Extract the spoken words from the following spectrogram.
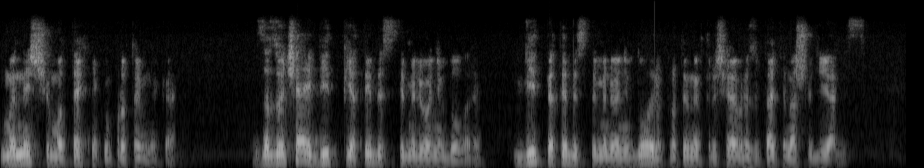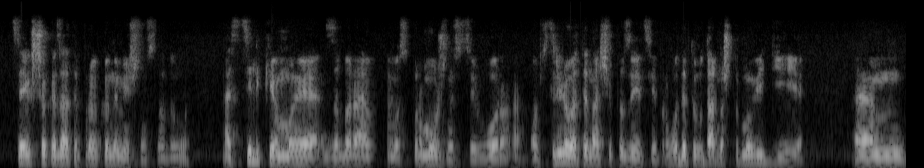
ми нищимо техніку противника? Зазвичай від 50 мільйонів доларів. Від 50 мільйонів доларів противник втрачає в результаті нашої діяльності. Це якщо казати про економічну складову. А стільки ми забираємо спроможності ворога обстрілювати наші позиції, проводити ударно-штурмові дії. Ем,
